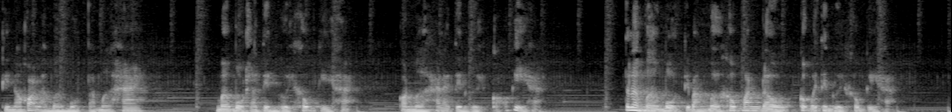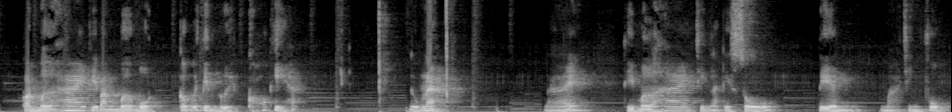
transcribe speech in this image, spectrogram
thì nó gọi là M1 và M2 M1 là tiền gửi không kỳ hạn, còn M2 là tiền gửi có kỳ hạn. Tức là M1 thì bằng M0 ban đầu cộng với tiền gửi không kỳ hạn. Còn M2 thì bằng M1 cộng với tiền gửi có kỳ hạn. Đúng nào? Đấy thì M2 chính là cái số tiền mà chính phủ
